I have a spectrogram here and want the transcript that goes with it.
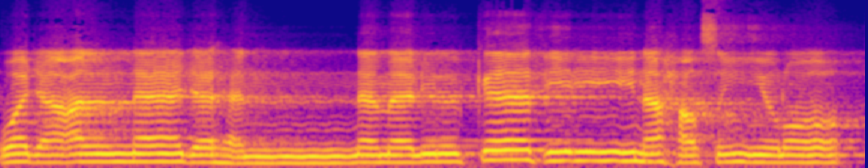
وجعلنا جهنم للكافرين حصيرا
